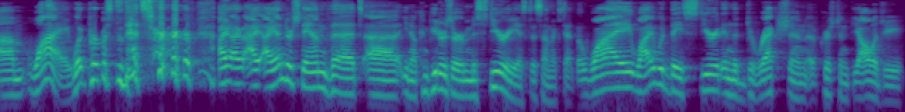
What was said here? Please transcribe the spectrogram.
um, why? What purpose does that serve? I, I, I understand that uh, you know computers are mysterious to some extent, but why why would they steer it in the direction of Christian theology?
